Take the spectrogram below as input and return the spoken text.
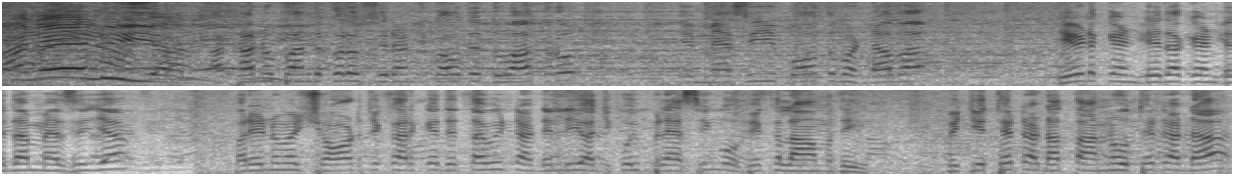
ਹਾਲੇਲੂਇਆ ਅੱਖਾਂ ਨੂੰ ਬੰਦ ਕਰੋ ਸਿਰਾਂ ਝੁਕਾਓ ਤੇ ਦੁਆ ਕਰੋ। ਇਹ ਮੈਸੇਜ ਬਹੁਤ ਵੱਡਾ ਵਾ। ਡੇਢ ਘੰਟੇ ਦਾ ਘੰਟੇ ਦਾ ਮੈਸੇਜ ਆ। ਪਰ ਇਹਨੂੰ ਮੈਂ ਸ਼ਾਰਟ ਚ ਕਰਕੇ ਦਿੱਤਾ ਵੀ ਤੁਹਾਡੇ ਲਈ ਅੱਜ ਕੋਈ ਬਲੇਸਿੰਗ ਹੋਵੇ ਕਲਾਮ ਦੀ। ਵੀ ਜਿੱਥੇ ਤੁਹਾਡਾ ਧਨ, ਉੱਥੇ ਤੁਹਾਡਾ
